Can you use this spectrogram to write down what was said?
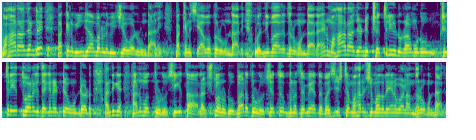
మహారాజు అంటే పక్కన వింజామరలు వీచేవాళ్ళు ఉండాలి. పక్కన సేవకులు ఉండాలి. వందిమాగతులు ఉండాలి. ఆయన మహారాజు అంటే క్షత్రియుడు రాముడు. క్షత్రియత్వానికి తగినట్టే ఉంటాడు. అందుకే హనుమంతుడు సీత లక్ష్మణుడు భరతుడు శత్రుఘ్న సమేత వశిష్ఠ మహర్షి మొదలైన వాళ్ళందరూ ఉండాలి.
